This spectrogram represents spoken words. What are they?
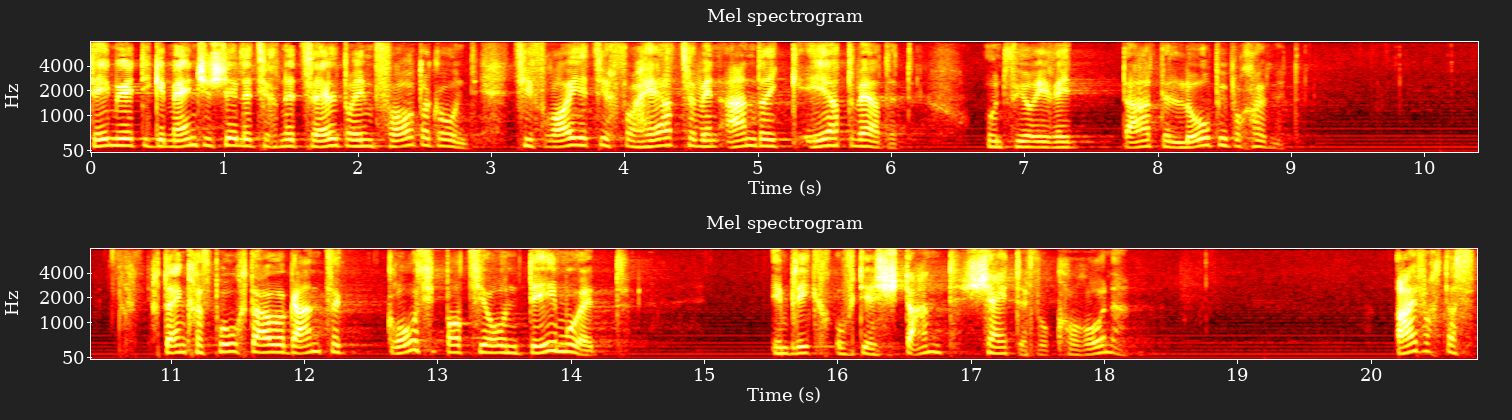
Demütige Menschen stellen sich nicht selber im Vordergrund. Sie freuen sich von Herzen, wenn andere geehrt werden und für ihre Taten Lob bekommen. Ich denke, es braucht auch eine ganz große Portion Demut im Blick auf die Standschäden von Corona. Einfach das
